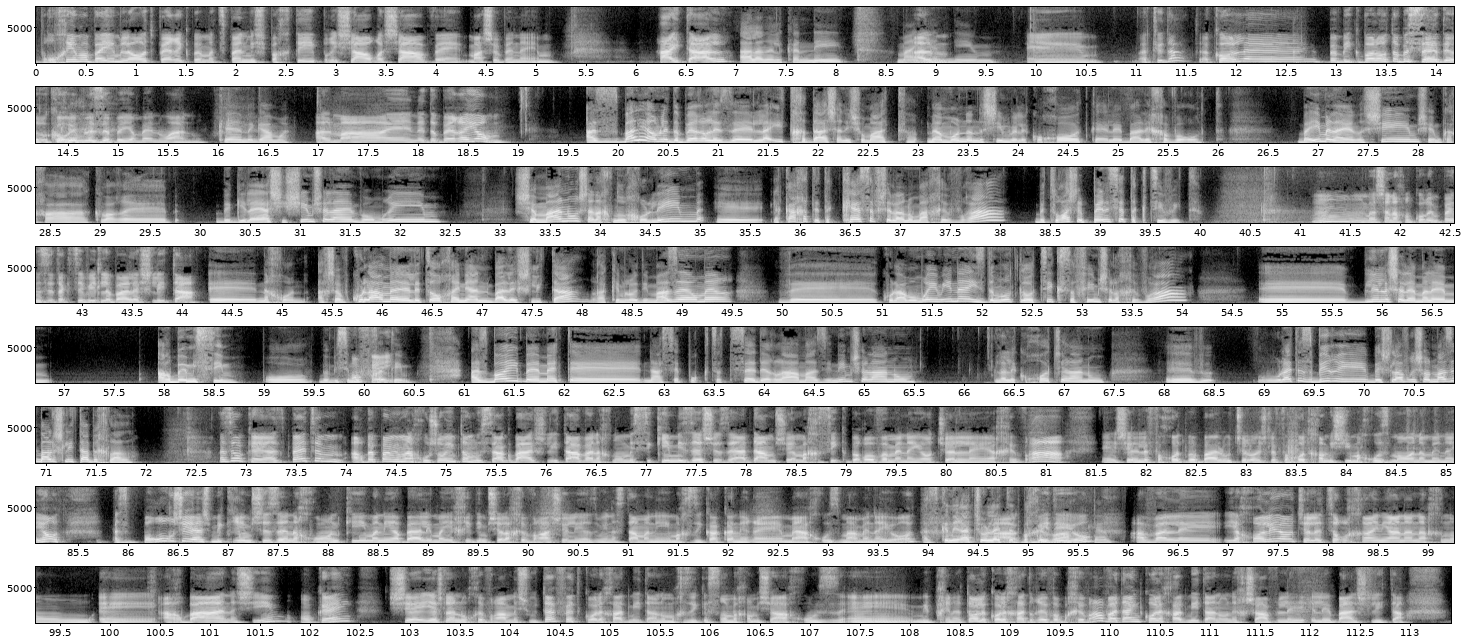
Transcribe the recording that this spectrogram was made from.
ברוכים הבאים לעוד פרק במצפן משפחתי, פרישה, הורשה ומה שביניהם. היי טל. אהלן אלקנית, מה העניינים? אה, את יודעת, הכל אה, במגבלות הבסדר, קוראים כן. לזה בימינו אנו. כן, לגמרי. על מה אה, נדבר היום? אז בא לי היום לדבר על איזה להיט חדש שאני שומעת מהמון אנשים ולקוחות כאלה בעלי חברות. באים אליי אנשים שהם ככה כבר אה, בגילאי ה-60 שלהם ואומרים, שמענו שאנחנו יכולים אה, לקחת את הכסף שלנו מהחברה בצורה של פנסיה תקציבית. Mm, מה שאנחנו קוראים פנסיה תקציבית לבעלי שליטה. אה, נכון. עכשיו, כולם אה, לצורך העניין בעלי שליטה, רק הם לא יודעים מה זה אומר, וכולם אומרים, הנה הזדמנות להוציא כספים של החברה, אה, בלי לשלם עליהם הרבה מיסים, או במיסים אוקיי. מופחתים. אז בואי באמת אה, נעשה פה קצת סדר למאזינים שלנו, ללקוחות שלנו, אה, ואולי תסבירי בשלב ראשון מה זה בעל שליטה בכלל. אז אוקיי, אז בעצם הרבה פעמים אנחנו שומעים את המושג בעל שליטה ואנחנו מסיקים מזה שזה אדם שמחזיק ברוב המניות של אה, החברה, שלפחות בבעלות שלו יש לפחות 50 אחוז מהון המניות, אז ברור שיש מקרים שזה נכון, כי אם אני הבעלים היחידים של החברה שלי, אז מן הסתם אני מחזיקה כנראה 100 אחוז מהמניות. אז כנראה את שולטת אה, בחברה. בדיוק, כן. אבל אה, יכול להיות שלצורך העניין אנחנו אה, ארבעה אנשים, אוקיי? שיש לנו חברה משותפת, כל אחד מאיתנו מחזיק 25 אחוז אה, מבחינתו, לכל אחד רבע בחברה, ועדיין כל אחד מאיתנו נחשב לבעל שליטה.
